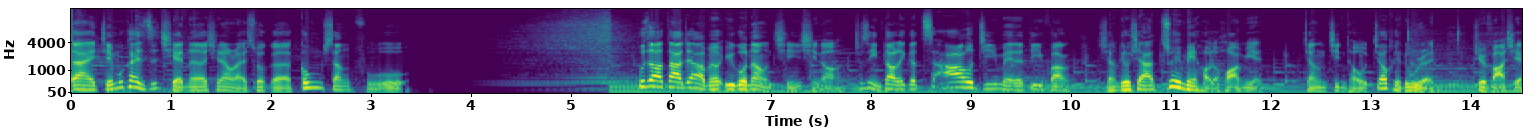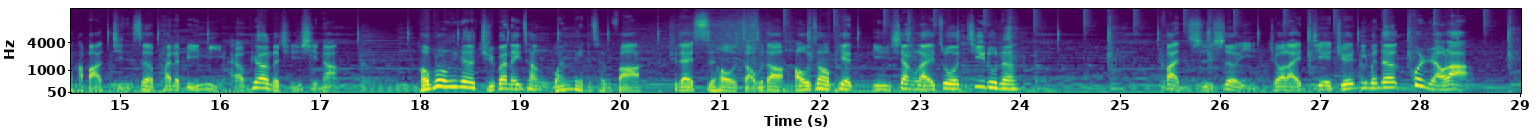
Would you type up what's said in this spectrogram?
在节目开始之前呢，先让我来说个工商服务。不知道大家有没有遇过那种情形哦？就是你到了一个超级美的地方，想留下最美好的画面，将镜头交给路人，却发现他把景色拍得比你还要漂亮的情形啊！好不容易呢，举办了一场完美的惩罚，却在事后找不到好照片、影像来做记录呢。范式摄影就要来解决你们的困扰啦！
